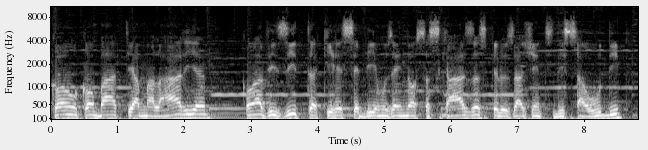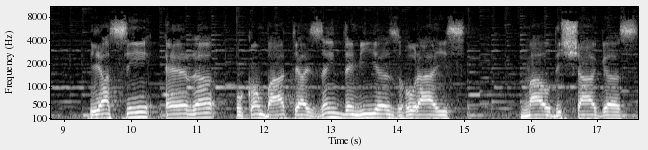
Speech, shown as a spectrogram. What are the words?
com o combate à malária, com a visita que recebíamos em nossas casas pelos agentes de saúde, e assim era o combate às endemias rurais, mal de chagas,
